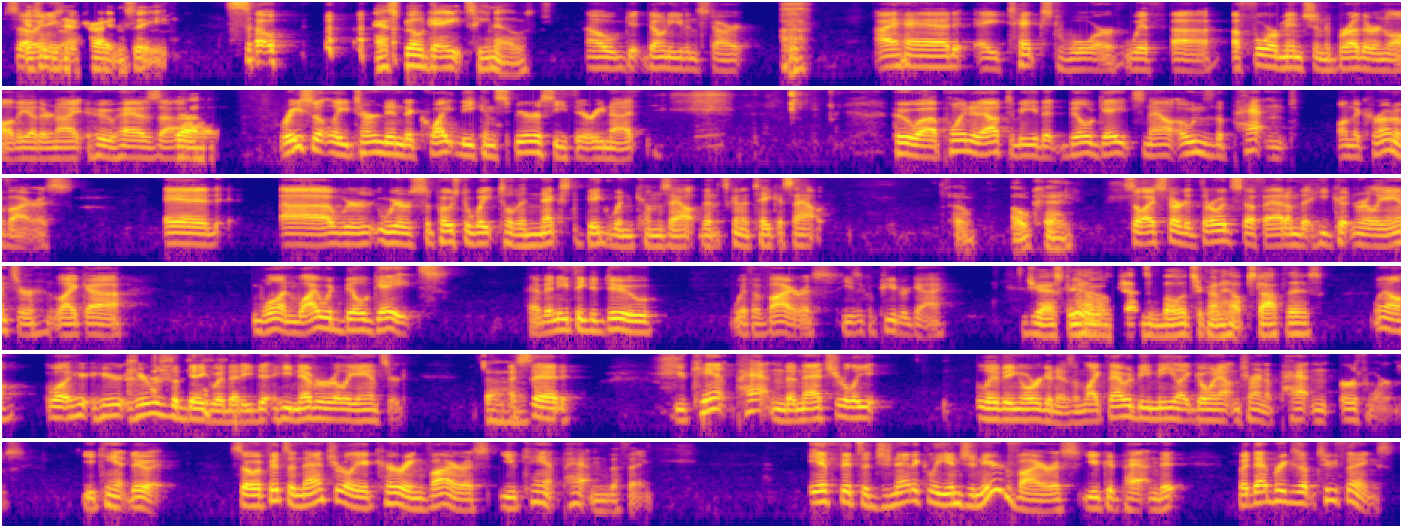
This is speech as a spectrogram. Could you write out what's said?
So Guess anyway, try it and see. so Ask Bill Gates. He knows. oh, get, don't even start. I had a text war with uh, aforementioned brother-in-law the other night who has uh, Yeah. recently turned into quite the conspiracy theory nut. Who uh, pointed out to me that Bill Gates now owns the patent on the coronavirus, and uh, we're we're supposed to wait till the next big one comes out that it's going to take us out. Oh, okay. So I started throwing stuff at him that he couldn't really answer. Like, uh, one, why would Bill Gates have anything to do with a virus? He's a computer guy. Did you ask him how those guns and bullets are going to help stop this? Well, well, here, here, here was the big one that he did, he never really answered. Uh, I said, you can't patent a naturally living organism. Like that would be me, like going out and trying to patent earthworms. You can't do it. So if it's a naturally occurring virus, you can't patent the thing. If it's a genetically engineered virus, you could patent it. But that brings up two things.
